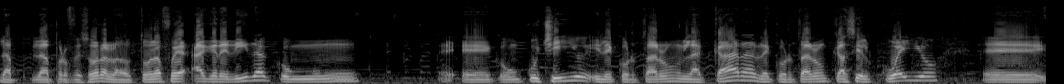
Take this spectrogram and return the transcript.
La, profesora, la doctora, fue agredida con un, eh, eh, con un cuchillo y le cortaron la cara, le cortaron casi el cuello. Eh,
